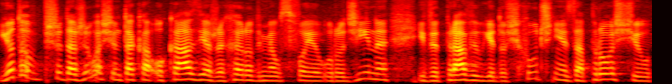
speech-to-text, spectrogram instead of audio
I oto przydarzyła się taka okazja, że Herod miał swoje urodziny i wyprawił je dość hucznie, zaprosił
